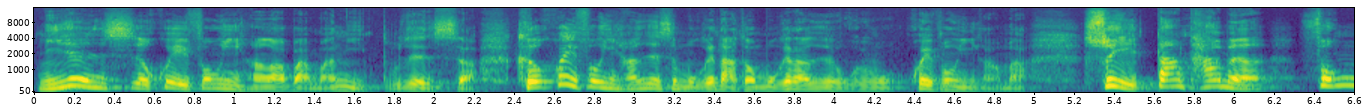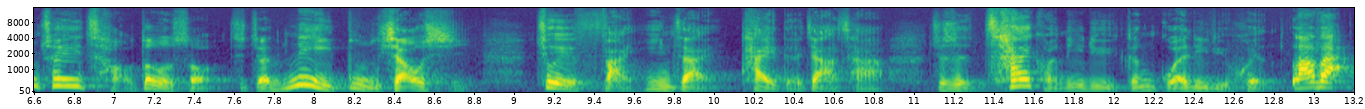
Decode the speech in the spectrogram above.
你认识汇丰银行老板吗？你不认识啊。可汇丰银行认识摩根大通，摩根大通认识汇丰银行嘛？所以当他们风吹草动的时候，这叫内部消息，就会反映在泰德价差，就是拆款利率跟国外利率会拉大。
